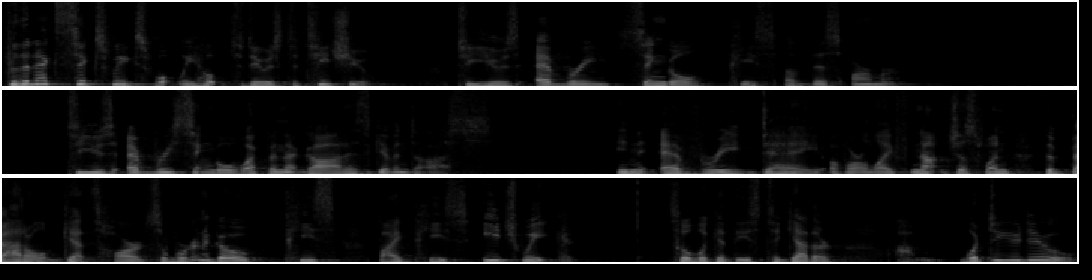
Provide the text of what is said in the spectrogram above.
For the next six weeks, what we hope to do is to teach you to use every single piece of this armor, to use every single weapon that God has given to us in every day of our life, not just when the battle gets hard. So we're going to go piece by piece each week to look at these together. Um, what do you do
